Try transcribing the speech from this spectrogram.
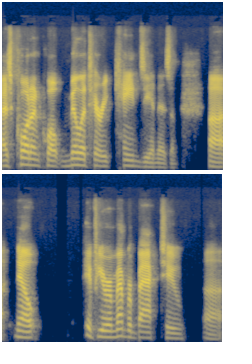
as quote unquote military Keynesianism. Uh, now, if you remember back to uh,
